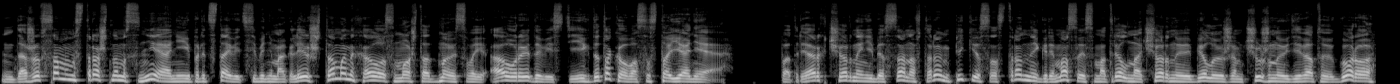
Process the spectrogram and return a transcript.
даже в самом страшном сне они и представить себе не могли, что Мэнхаус может одной своей аурой довести их до такого состояния. Патриарх Черной Небеса на втором пике со странной гримасой смотрел на черную и белую жемчужину и девятую гору.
